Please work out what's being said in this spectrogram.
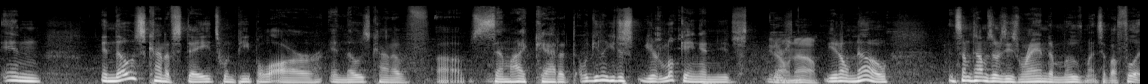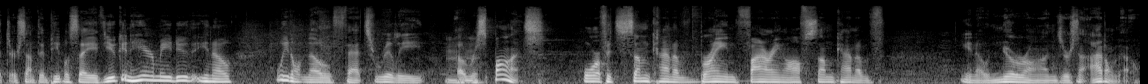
in in those kind of states when people are in those kind of uh, semi catat, you know, you just you're looking and you just You don't know. You don't know. And sometimes there's these random movements of a foot or something. People say, if you can hear me do that, you know, we don't know if that's really a mm-hmm. response or if it's some kind of brain firing off some kind of you know, neurons or something. I don't know,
